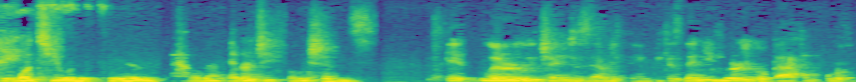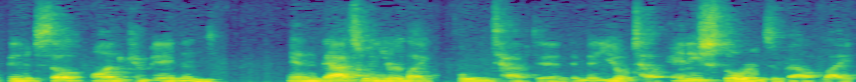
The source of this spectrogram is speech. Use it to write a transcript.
but once you understand how that energy functions, it literally changes everything because then you literally go back and forth within yourself on command, and that's when you're like fully tapped in, and then you don't tell any stories about like,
